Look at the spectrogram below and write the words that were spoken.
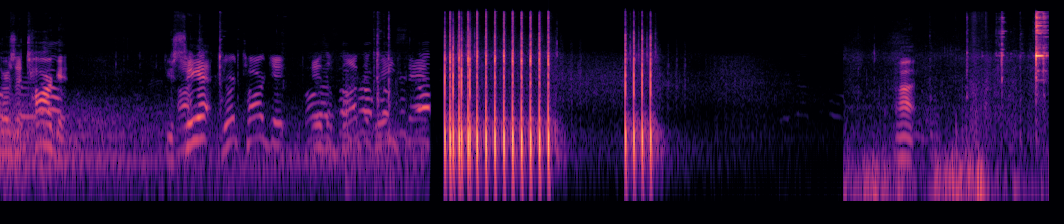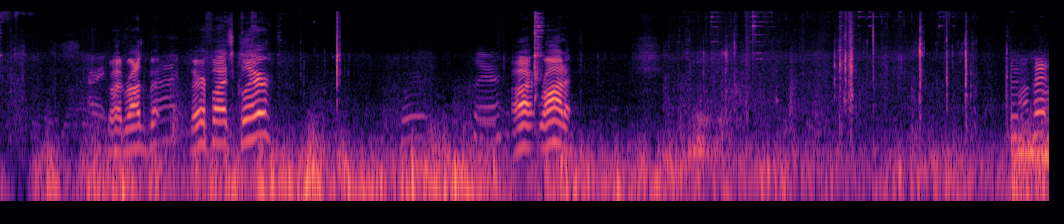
there's a target. Do you see it? Your target is above the green sand. All right. Go ahead, rod the Verify it's clear. Clear. All right, rod it. Pit.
